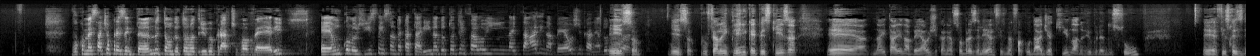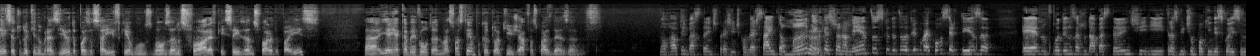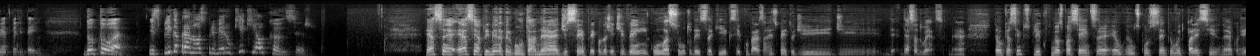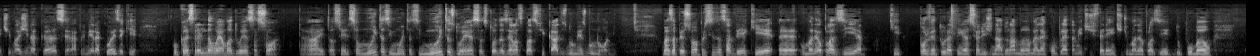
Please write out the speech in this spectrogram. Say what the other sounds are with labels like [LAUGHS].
Vou começar te apresentando, então, o Dr. Rodrigo Kraft Roveri é oncologista em Santa Catarina. Doutor tem fellow em, na Itália e na Bélgica, né, doutor? Isso, isso. Um fellow em clínica e pesquisa é, na Itália e na Bélgica, né? Eu sou brasileiro, fiz minha faculdade aqui, lá no Rio Grande do Sul. É, fiz residência tudo aqui no Brasil, depois eu saí, fiquei alguns bons anos fora, fiquei seis anos fora do país. Ah, e aí acabei voltando. Mas faz tempo que eu estou aqui já, faz quase dez anos. Know-how tem bastante para a gente conversar, então mandem é. questionamentos que o doutor Rodrigo vai com certeza é, poder nos ajudar bastante e transmitir um pouquinho desse conhecimento que ele tem. Doutor, explica para nós primeiro o que, que é o câncer. Essa é, essa é a primeira pergunta, né? De sempre, quando a gente vem com um assunto desses aqui, que se conversa a respeito de, de, de dessa doença, né? Então, o que eu sempre explico para meus pacientes é, é, um, é um discurso sempre muito parecido, né? Quando a gente imagina câncer, a primeira coisa é que o câncer ele não é uma doença só, Tá? Então, assim, eles são muitas e muitas e muitas doenças, todas elas classificadas no mesmo nome. Mas a pessoa precisa saber que é, uma neoplasia que porventura tenha se originado na mama, ela é completamente diferente de uma neoplasia do pulmão,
